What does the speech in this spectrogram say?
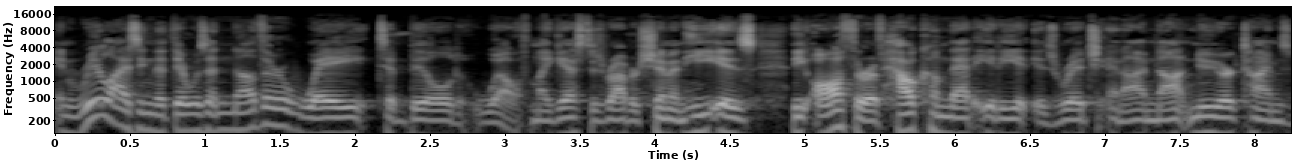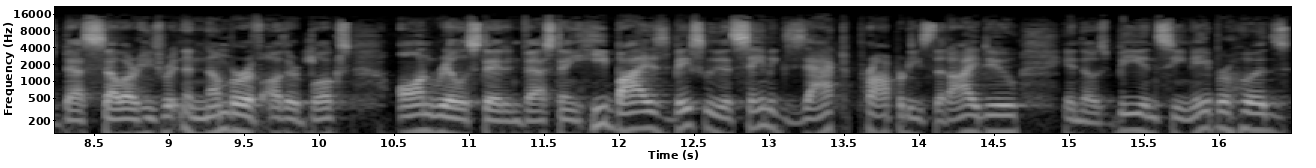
and realizing that there was another way to build wealth. My guest is Robert Shemin. He is the author of How Come That Idiot Is Rich and I'm Not, New York Times bestseller. He's written a number of other books on real estate investing. He buys basically the same exact properties that I do in those B and C neighborhoods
